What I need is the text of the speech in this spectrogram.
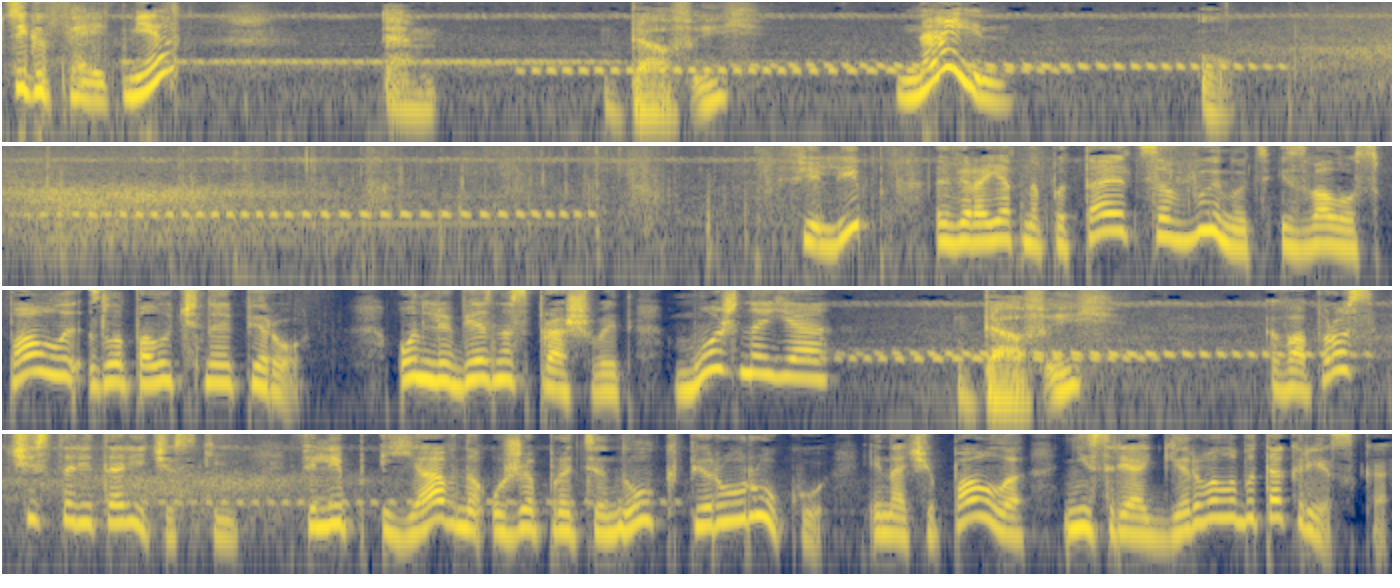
Sie gefällt mir? Ähm, darf ich? Nein. Oh, Филипп, вероятно, пытается вынуть из волос Паулы злополучное перо. Он любезно спрашивает «Можно я...» darf ich? Вопрос чисто риторический. Филипп явно уже протянул к перу руку, иначе Паула не среагировала бы так резко.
